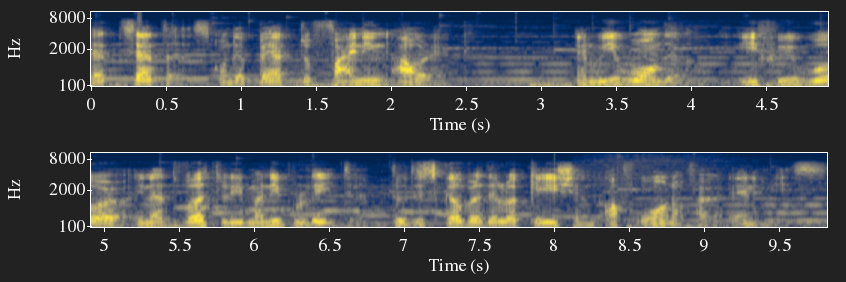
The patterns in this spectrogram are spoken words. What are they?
had set us on the path to finding Aurek, and we wonder if we were inadvertently manipulated to discover the location of one of her enemies.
